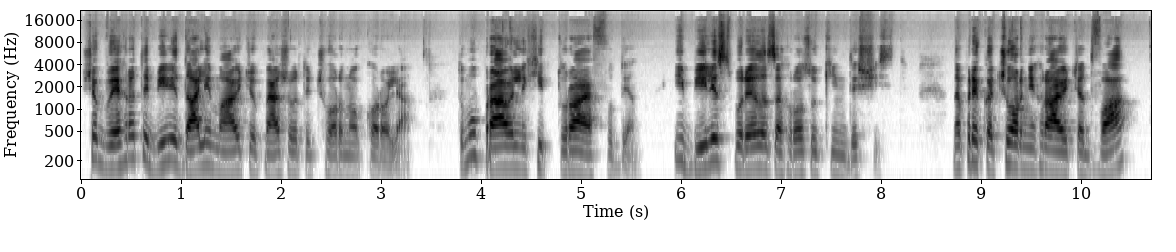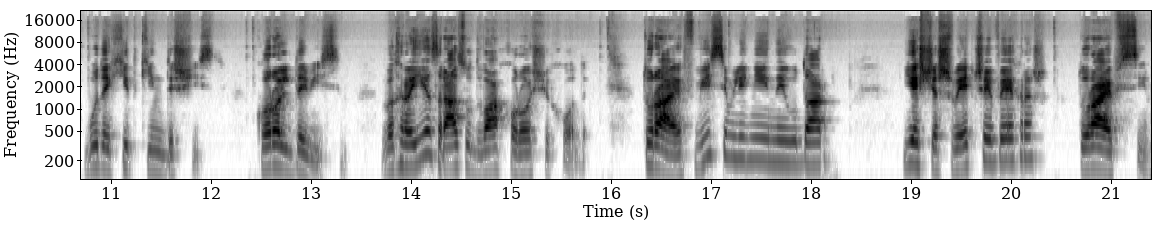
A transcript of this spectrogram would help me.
Щоб виграти, білі далі мають обмежувати чорного короля. Тому правильний хід тура F1. І білі створили загрозу кінь d6. Наприклад, чорні грають А2, буде хід кінь d6, король d8. Виграє зразу два хороші ходи. Тура F8 лінійний удар. Є ще швидший виграш. Тура F7.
